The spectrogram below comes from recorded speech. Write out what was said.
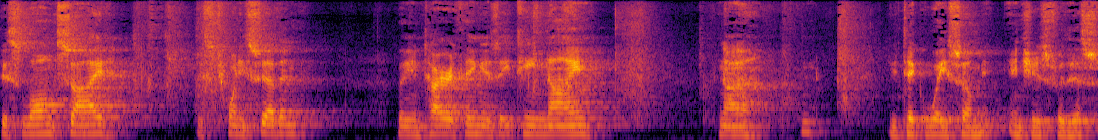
this long side is 27. The entire thing is 18.9. Now, you take away some inches for this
